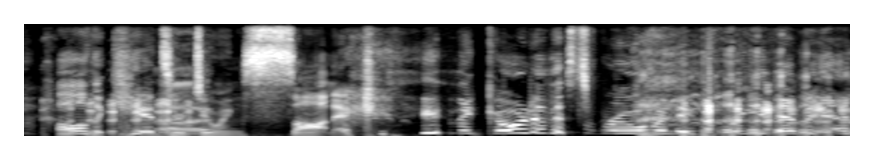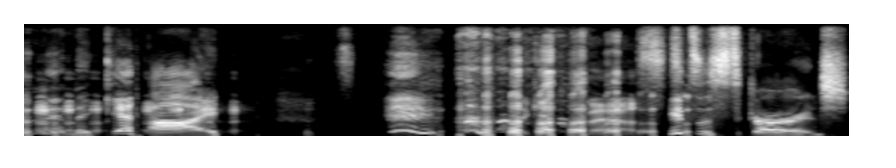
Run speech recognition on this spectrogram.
all the kids are Uh, doing Sonic. they go to this room and they breathe him in and they get high. They get fast. It's a scourge.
